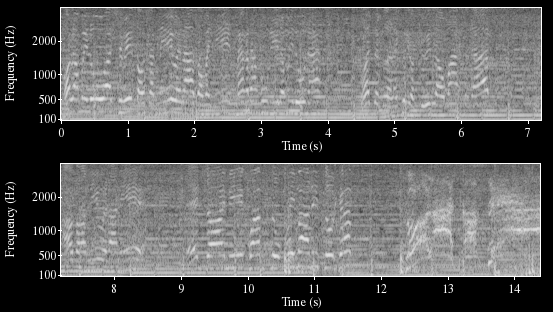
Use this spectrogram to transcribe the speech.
เพราะเราไม่รู้ว่าชีวิตต่อจากนี้เวลาต่อไปนี้ แม้กระทั่งพรุ่งนี้เราไม่รู้นะ ว่าจะเกิดอะไรขึ้นกับชีวิตเราบ้างฉะนั้น เอาตอนนี้เวลานี้ enjoy มีความสุขให้มากที่สุดครับขอลาสองเสียง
